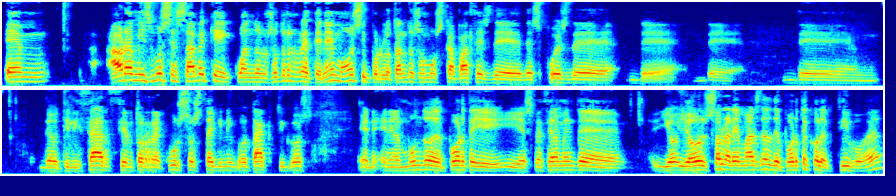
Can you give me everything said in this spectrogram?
Em, ahora mismo se sabe que cuando nosotros retenemos y por lo tanto somos capaces de, después de, utilizar ciertos recursos técnico-tácticos en, el mundo del deporte y, especialmente, yo, yo, os hablaré más del deporte colectivo. ¿eh?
